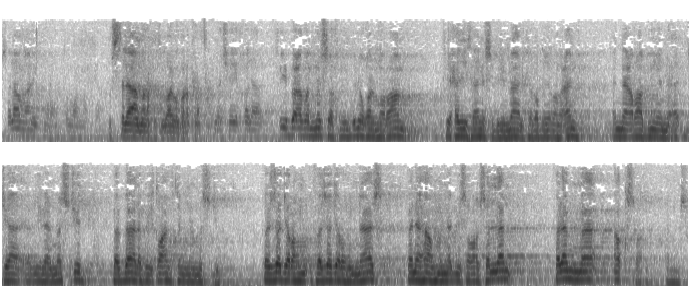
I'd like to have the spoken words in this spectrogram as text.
السلام عليكم ورحمة الله وبركاته. السلام ورحمة الله وبركاته. يا شيخنا في بعض النسخ من بلوغ المرام في حديث أنس بن مالك رضي الله عنه أن أعرابيا جاء إلى المسجد فبال في طائفة من المسجد. فزجره, فزجره الناس فنهاهم النبي صلى الله عليه وسلم فلما أقصى النسخ.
